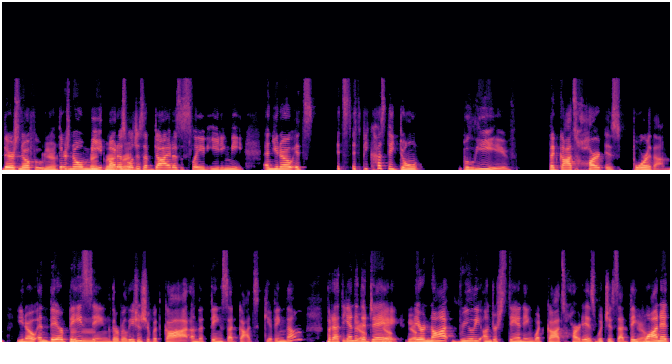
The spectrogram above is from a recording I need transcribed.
there's no food, Yeah. there's no meat, right, might as well just have died as a slave eating meat. And you know, it's it's it's because they don't believe that God's heart is for them, you know, and they're Mm-hmm. basing their relationship with God on the things that God's giving them. But at the end of the day, yeah. they're not really understanding what God's heart is, which is that they Yeah. wanted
